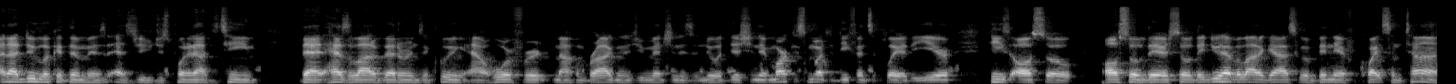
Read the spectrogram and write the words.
And I do look at them as as you just pointed out, the team that has a lot of veterans, including Al Horford, Malcolm Brogdon, as you mentioned, is a new addition there. Marcus Smart, the defensive player of the year, he's also also there. So they do have a lot of guys who have been there for quite some time.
